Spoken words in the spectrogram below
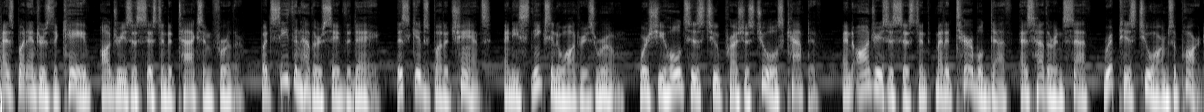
As Bud enters the cave, Audrey's assistant attacks him further, but Seth and Heather save the day. This gives Bud a chance, and he sneaks into Audrey's room, where she holds his two precious jewels captive and Audrey's assistant met a terrible death as Heather and Seth ripped his two arms apart.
